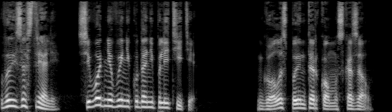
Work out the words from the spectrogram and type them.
«Вы застряли. Сегодня вы никуда не полетите». Голос по интеркому сказал.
